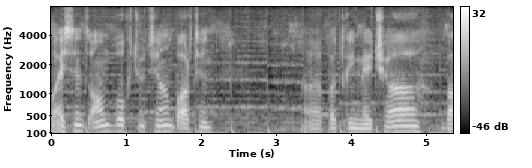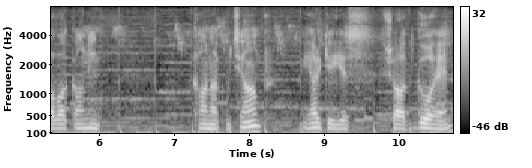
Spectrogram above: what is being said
Ու այսենց ամբողջությամբ արդեն պտղի մեջ է բավականին քանակությամբ իհարկե ես շատ գոհ եմ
